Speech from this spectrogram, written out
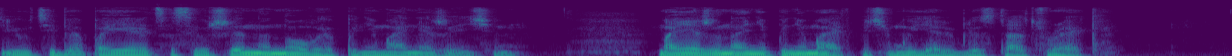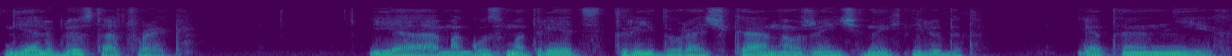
и у тебя появится совершенно новое понимание женщин. Моя жена не понимает, почему я люблю Star Trek. Я люблю Star Trek. Я могу смотреть «Три дурачка», но женщины их не любят. Это не их.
